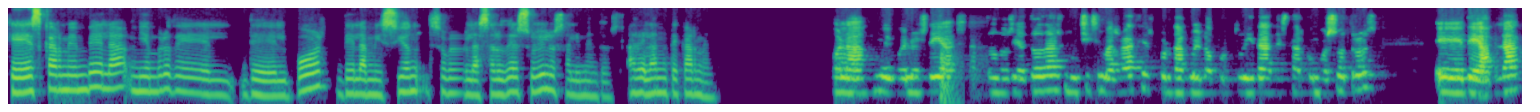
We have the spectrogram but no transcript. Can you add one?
que es Carmen Vela, miembro del, board de la misión sobre la salud del suelo y los alimentos. Adelante, Carmen. Hola, muy buenos días a todos y a todas. Muchísimas gracias por darme la oportunidad de estar con vosotros, eh, de hablar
